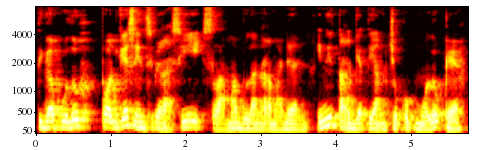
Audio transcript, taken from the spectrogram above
30 podcast inspirasi selama bulan Ramadan. Ini target yang cukup muluk ya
